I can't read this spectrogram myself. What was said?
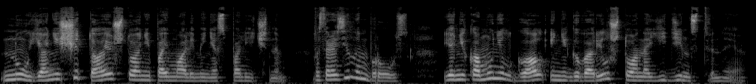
Ну, я не считаю, что они поймали меня с поличным, возразил Эмброуз. Я никому не лгал и не говорил, что она единственная.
